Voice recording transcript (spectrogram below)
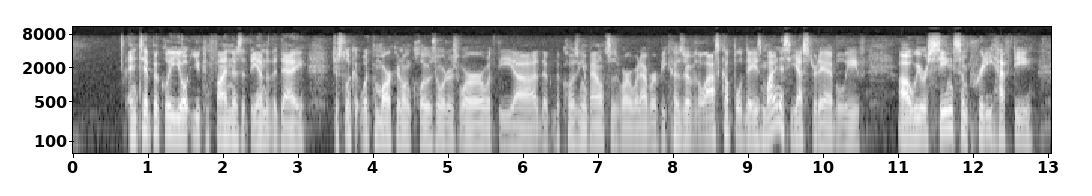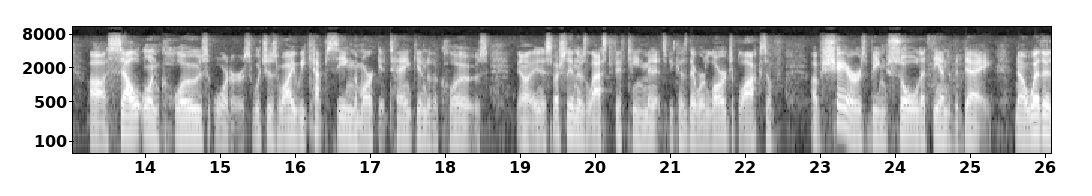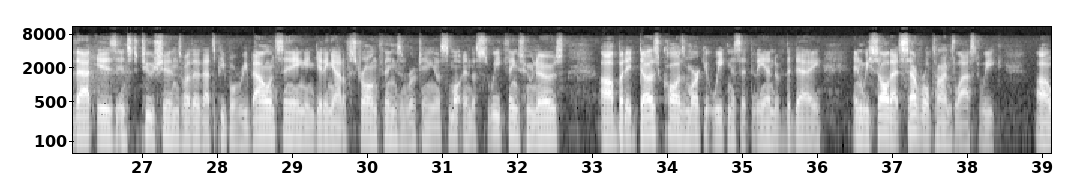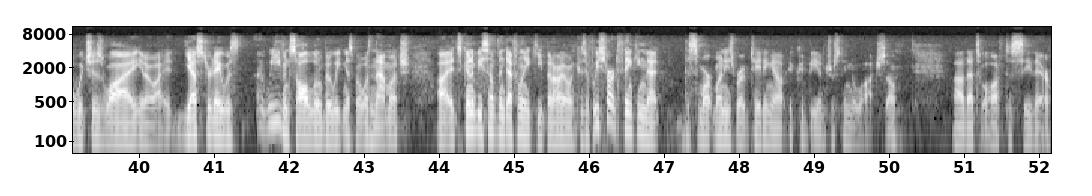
and typically you you can find those at the end of the day. Just look at what the market on close orders were, what the, uh, the, the closing imbalances were, whatever. Because over the last couple of days, minus yesterday, I believe, uh, we were seeing some pretty hefty uh, sell on close orders, which is why we kept seeing the market tank into the close, uh, especially in those last 15 minutes, because there were large blocks of of shares being sold at the end of the day. Now, whether that is institutions, whether that's people rebalancing and getting out of strong things and rotating into small into weak things, who knows? Uh, but it does cause market weakness at the end of the day, and we saw that several times last week, uh, which is why you know I, yesterday was we even saw a little bit of weakness, but wasn't that much. Uh, it's going to be something definitely to keep an eye on because if we start thinking that the smart money's rotating out, it could be interesting to watch. So uh, that's what we'll have to see there.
